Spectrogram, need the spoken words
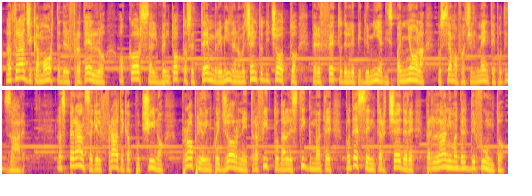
la tragica morte del fratello, occorsa il 28 settembre 1918 per effetto dell'epidemia di spagnola, possiamo facilmente ipotizzare. La speranza che il frate cappuccino, proprio in quei giorni trafitto dalle stigmate, potesse intercedere per l'anima del defunto.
